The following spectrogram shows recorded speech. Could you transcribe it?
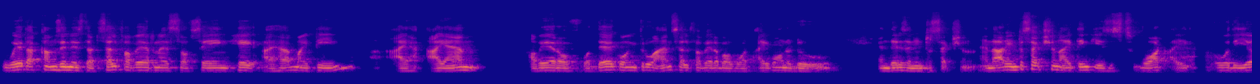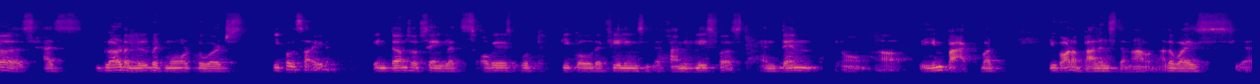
where that comes in is that self-awareness of saying hey i have my team. I i am aware of what they're going through. I'm self-aware about what i want to do and there is an intersection. And that intersection i think is what i over the years has blurred a little bit more towards people side in terms of saying let's always put people their feelings and their families first and then you know uh, the impact. But you got to balance them out. Otherwise yeah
